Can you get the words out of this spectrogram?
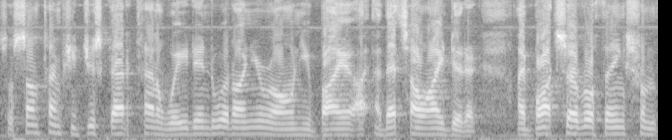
So sometimes you just got to kind of wade into it on your own. You buy I, that's how I did it. I bought several things from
